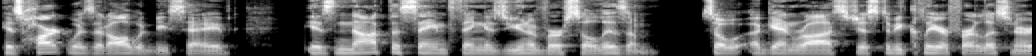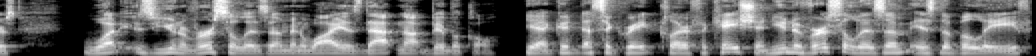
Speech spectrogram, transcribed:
his heart was that all would be saved, is not the same thing as universalism. So, again, Ross, just to be clear for our listeners, what is universalism and why is that not biblical? Yeah, good. That's a great clarification. Universalism is the belief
